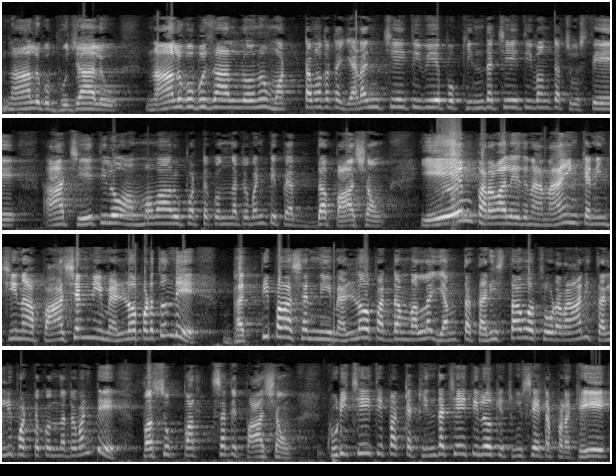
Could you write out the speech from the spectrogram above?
నాలుగు భుజాలు. నాలుగు భుజాల్లోనూ మొట్టమొదట ఎడం చేతి వేపు కింద చేతి వంక చూస్తే ఆ చేతిలో అమ్మవారు పట్టుకున్నటువంటి పెద్ద పాశం. ఏం పర్వాలేదు నాన్న ఇంక నుంచి నా పాశం నీ మెళ్ళో పడుతుంది. భక్తి పాశం నీ మెళ్ళో పడ్డం వల్ల ఎంత తరిస్తావో చూడరా అని తల్లి పట్టుకున్నటువంటి పసుపచ్చటి పాశం. కుడి చేతి పక్క కింద చేతిలోకి చూసేటప్పటికి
